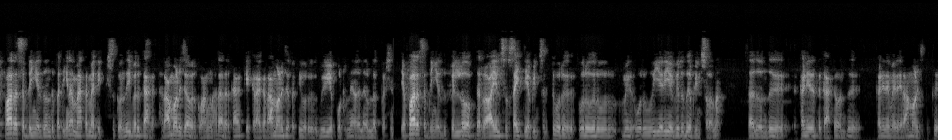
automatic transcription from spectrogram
எஃப்ஆர்எஸ் அப்படிங்கிறது வந்து பார்த்தீங்கன்னா மேத்தமேட்டிக்ஸுக்கு வந்து இவருக்காக ராமானுஜா அவருக்கு வாங்கினார். அதற்காக கேட்குறாங்க ராமானுஜா பற்றி ஒரு வீடியோ போட்டிருந்தேன். அதில் உள்ள கொஸ்டின் எஃப்ஆர்எஸ் அப்படிங்கிறது fellow of the royal society அப்படின்னு சொல்லிட்டு ஒரு ஒரு ஒரு ஒரு மிக ஒரு உயரிய விருது அப்படின்னு சொல்லலாம். அது வந்து கணிதத்துக்காக வந்து கணித மேதை ராமானுஜத்துக்கு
